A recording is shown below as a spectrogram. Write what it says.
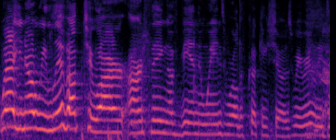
Well, you know, we live up to our, our thing of being the Wayne's World of cooking shows. We really do.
